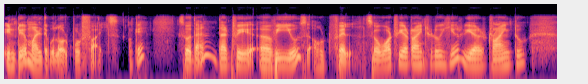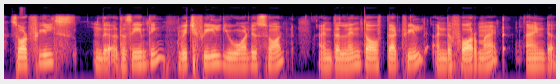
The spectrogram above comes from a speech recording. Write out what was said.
into a multiple output files okay? So then that we uh, we use OUTFIL. So what we are trying to do here we are trying to sort fields the, the same thing which field you want to sort and the length of that field and the format and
